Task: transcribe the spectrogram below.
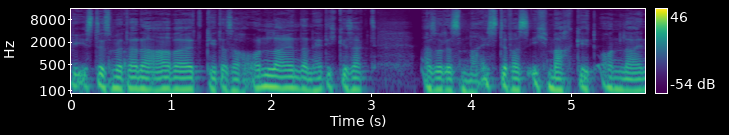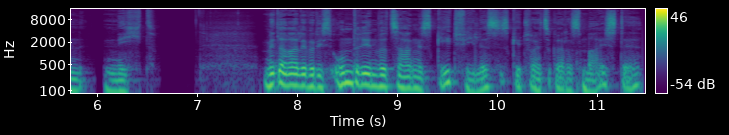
wie ist es mit deiner Arbeit? Geht das auch online? Dann hätte ich gesagt, Also das meiste, was ich mache, geht online nicht. Mittlerweile würde ich es umdrehen, würde sagen, es geht vieles, es geht vielleicht sogar das meiste.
